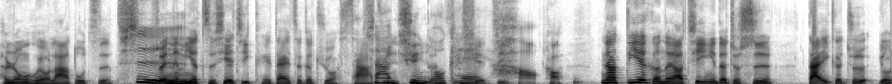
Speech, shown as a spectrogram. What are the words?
很容易会有拉肚子。是，所以呢，你的止泻剂可以带这个具有杀菌性的止泻剂。好，好。那第二个呢，要建议的就是带一个就是有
